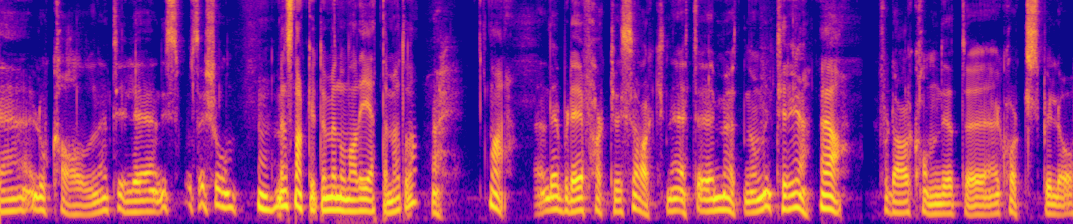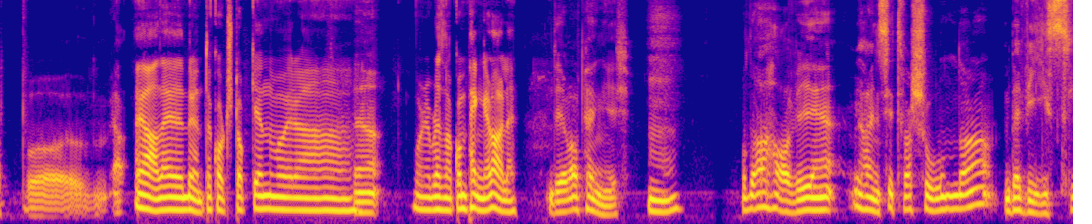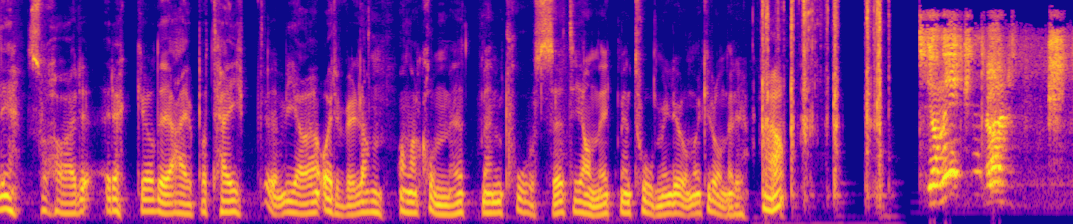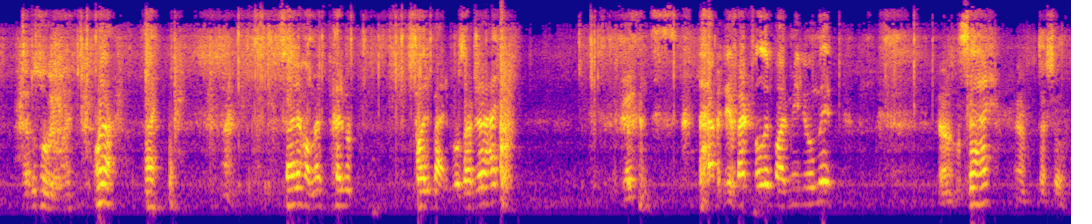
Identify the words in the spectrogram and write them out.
lokalene til eh, disposisjon. Mm. Men snakket du med noen av de i ettermøtet, da? Nei. Nei. Det ble fart i sakene etter møte nummer tre. Ja. For da kom det et eh, kortspill opp, og ja. Ja, det berømte kortstokken hvor, uh, ja. hvor det ble snakk om penger, da, eller? Det var penger. Mm. Og da har vi, vi har en situasjon da, beviselig så har Røkke, og det er jo på teip eh, via Orveland, han har kommet med en pose til Jannik med to millioner kroner i. Ja. Jannik? Ja. Jeg er på soverommet. Å ja. nei. Så er det han med et par, par bæreposer til deg her. Det er vel i hvert fall et par millioner. Ja. Se her. ja, takk skal du ha.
